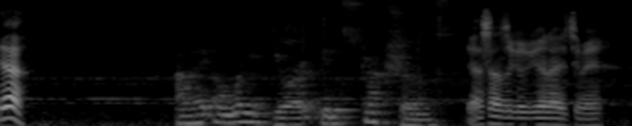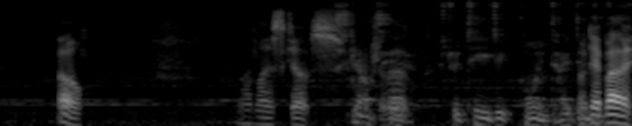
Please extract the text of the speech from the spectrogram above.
Yeah. I await your instructions. Yeah, sounds like a good idea to me. Oh. Not my scouts. Scouts After that. Strategic point identified. Okay, bye.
